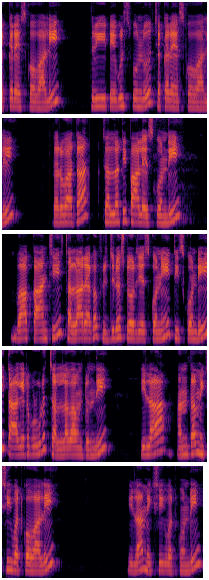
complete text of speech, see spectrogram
చక్కెర వేసుకోవాలి. త్రీ టేబుల్ స్పూన్లు చక్కెర వేసుకోవాలి. తర్వాత చల్లటి పాలు వేసుకోండి. బాగా కాంచి చల్లారాక ఫ్రిడ్జ్లో స్టోర్ చేసుకొని తీసుకోండి. తాగేటప్పుడు కూడా చల్లగా ఉంటుంది. ఇలా అంతా మిక్సీకి పట్టుకోవాలి. ఇలా మిక్సీకి పట్టుకోండి.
